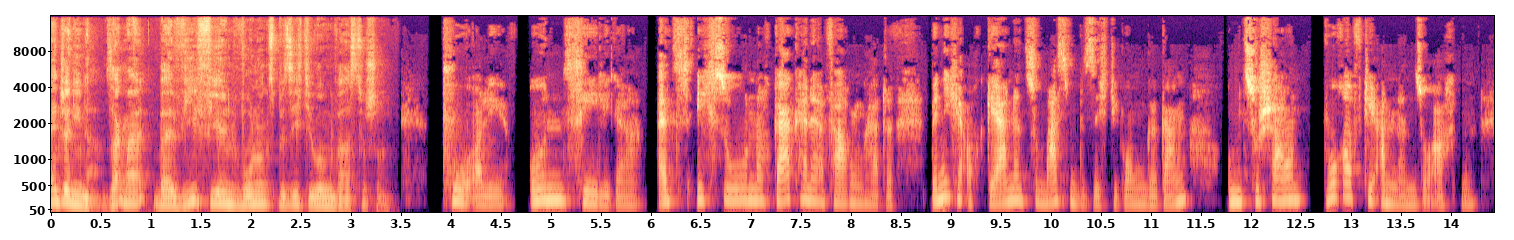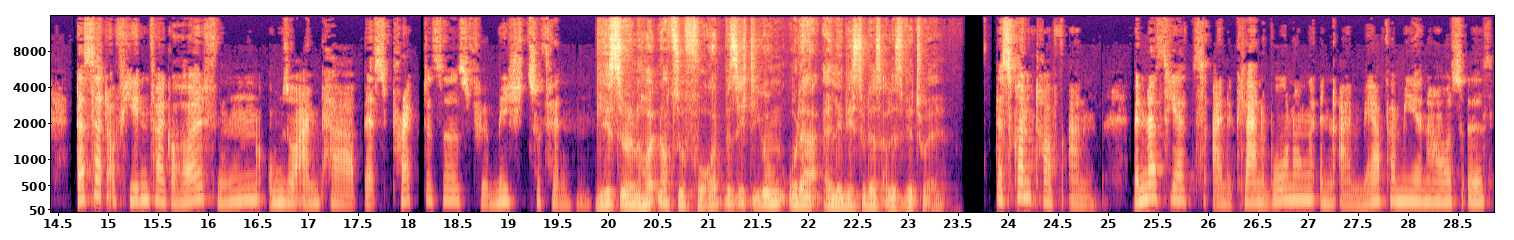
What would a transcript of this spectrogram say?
Hi Janina, sag mal, bei wie vielen Wohnungsbesichtigungen warst du schon? Puh, Olli, unzähliger. Als ich so noch gar keine Erfahrung hatte, bin ich ja auch gerne zu Massenbesichtigungen gegangen, um zu schauen, worauf die anderen so achten. Das hat auf jeden Fall geholfen, um so ein paar Best Practices für mich zu finden. Gehst du denn heute noch zu Vorortbesichtigungen oder erledigst du das alles virtuell? Das kommt drauf an. Wenn das jetzt eine kleine Wohnung in einem Mehrfamilienhaus ist,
